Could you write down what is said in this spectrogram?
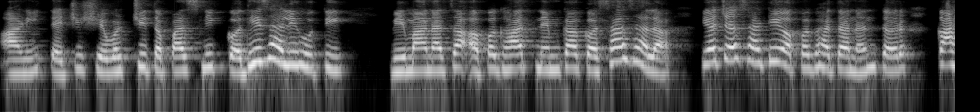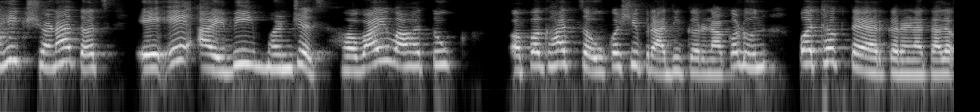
आणि त्याची शेवटची तपासणी कधी झाली होती? विमानाचा अपघात नेमका कसा झाला? याच्यासाठी अपघातानंतर काही क्षणातच ए आय बी म्हणजेच हवाई वाहतूक अपघात चौकशी प्राधिकरणाकडून पथक तयार करण्यात आलं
